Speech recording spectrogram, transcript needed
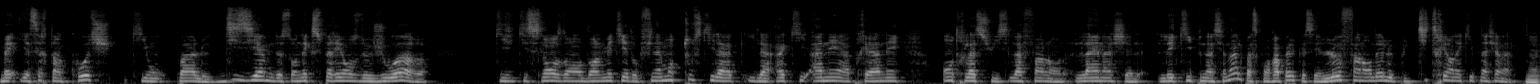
Mais il y a certains coachs qui ont pas le dixième de son expérience de joueur qui, qui se lancent dans, dans le métier. Donc, finalement, tout ce qu'il a, il a acquis année après année entre la Suisse, la Finlande, la NHL, l'équipe nationale, parce qu'on rappelle que c'est le Finlandais le plus titré en équipe nationale. Ouais.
